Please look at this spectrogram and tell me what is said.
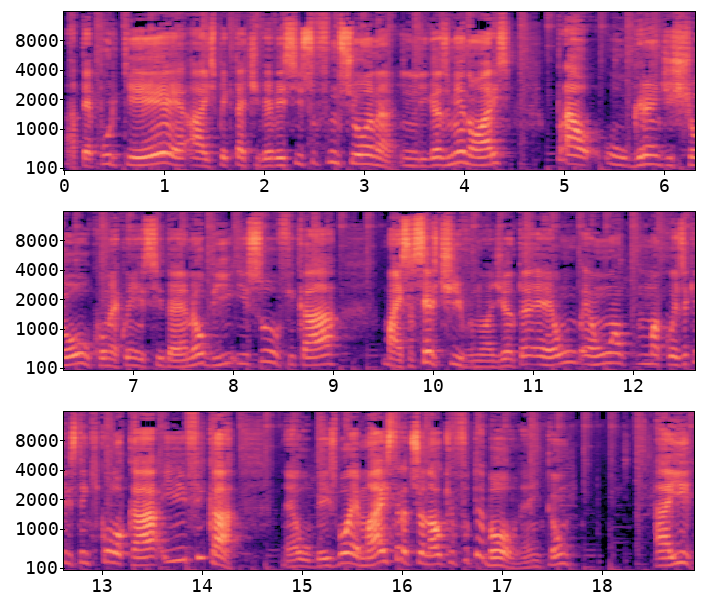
Até porque a expectativa é ver se isso funciona em ligas menores para o grande show, como é conhecida a MLB, isso ficar mais assertivo. Não adianta, é, um, é uma, uma coisa que eles têm que colocar e ficar. Né? O beisebol é mais tradicional que o futebol, né? Então, aí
